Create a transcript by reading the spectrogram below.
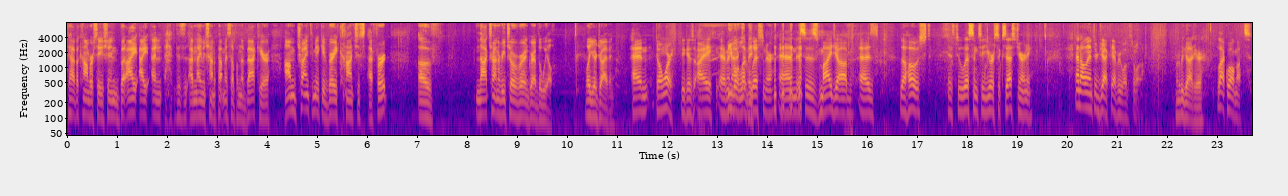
to have a conversation. But I, I and this is I'm not even trying to pat myself on the back here. I'm trying to make a very conscious effort of not trying to reach over and grab the wheel while you're driving. And don't worry, because I am an You won't let active listener, and this is my job as the host is to listen to your success journey. And I'll interject every once in a while. What do we got here? Black walnuts.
